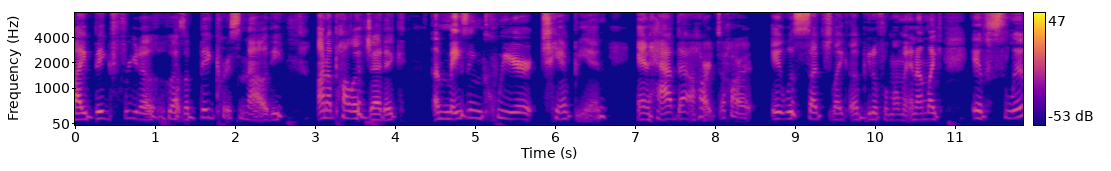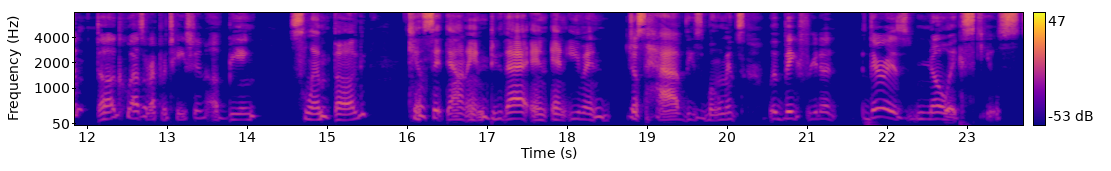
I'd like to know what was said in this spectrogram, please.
like Big Freedia, who has a big personality, unapologetic, amazing queer champion, and have that heart to heart. It was such like a beautiful moment. And I'm like, if Slim Thug, who has a reputation of being Slim Thug can sit down and do that and, and even just have these moments with Big Freedia, there is no excuse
